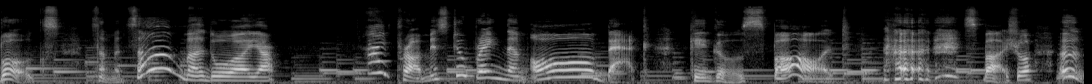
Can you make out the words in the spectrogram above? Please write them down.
books，怎么这么多呀 ？”I promise to bring them all back. Giggles Spot. Spot 说：“嗯，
